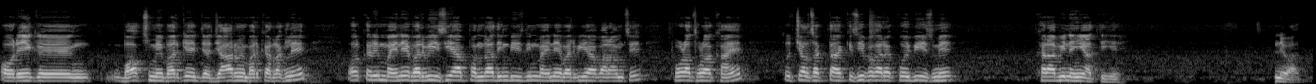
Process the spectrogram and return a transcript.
और एक बॉक्स में भर के जार में भर कर रख लें और करीब महीने भर भी इसे आप, पंद्रह दिन, बीस दिन, महीने भर भी आप आराम से थोड़ा थोड़ा खाएँ। तो चल सकता है, किसी प्रकार कोई भी इसमें खराबी नहीं आती है। धन्यवाद।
